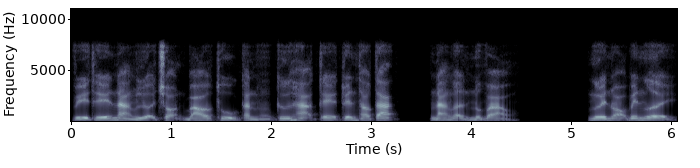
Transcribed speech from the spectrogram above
vì thế nàng lựa chọn báo thù căn cứ hạ tề tuyên thao tác, nàng ẩn nút vào. Người nọ bên người,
